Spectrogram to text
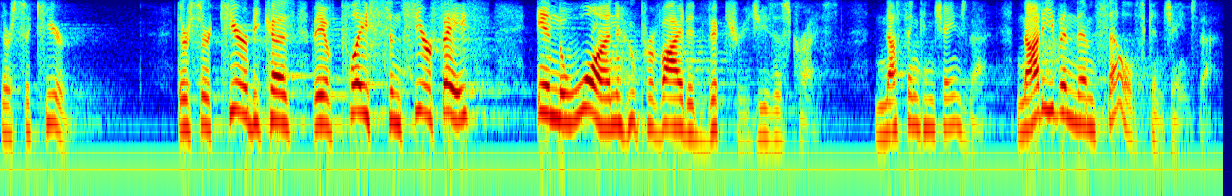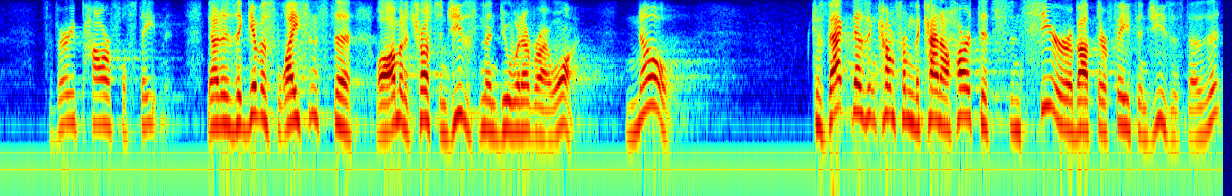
They're secure. They're secure because they have placed sincere faith in the one who provided victory, Jesus Christ. Nothing can change that. Not even themselves can change that. It's a very powerful statement. Now, does it give us license to, well, I'm going to trust in Jesus and then do whatever I want? No. Because that doesn't come from the kind of heart that's sincere about their faith in Jesus, does it?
